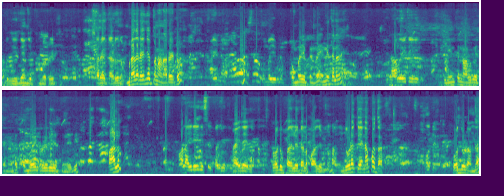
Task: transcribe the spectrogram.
మరి ఇది అని చెప్తున్నారు రేటు. సరే అయితే అడుగుదాం. బ్రదర్ ఏం చెప్తున్నా రేటు? తొంభై చెప్పిందా ఎన్ని తెలది? ఇప్పుడు ఏంటి నాలుగు అవుతానంటే తొంభై వేలు రేటు చెప్తుంది ఇది. పాలు? అలా ఐదు ఐదు ఇస్తుంది పది లీటర్లు. ఐదు ఐదు. రోజుకు పది లీటర్ల పాలు చెప్తున్నా. దూడకేనా పోతా? పొద్దుడ ఉందా?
